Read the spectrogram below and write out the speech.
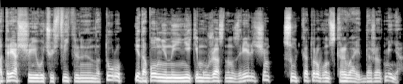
потрясшие его чувствительную натуру и дополненные неким ужасным зрелищем, суть которого он скрывает даже от меня.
